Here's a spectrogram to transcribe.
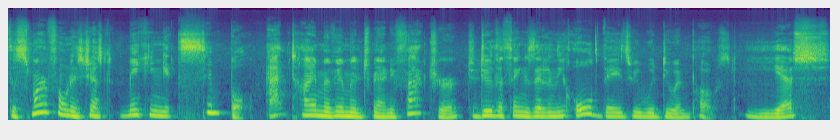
the smartphone is just making it simple at time of image manufacture to do the things that in the old days we would do in post. Yes,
